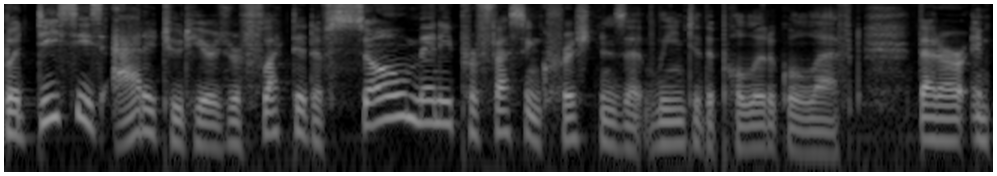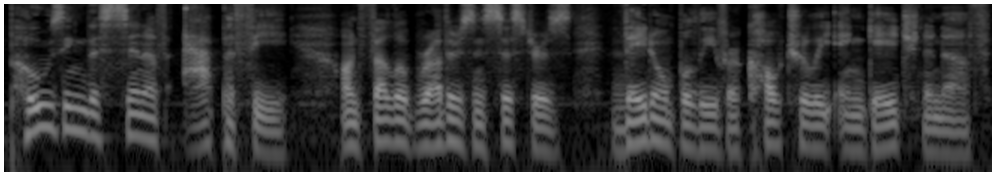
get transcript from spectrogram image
But DC's attitude here is reflected of so many professing Christians that lean to the political left that are imposing the sin of apathy on fellow brothers and sisters they don't believe are culturally engaged enough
